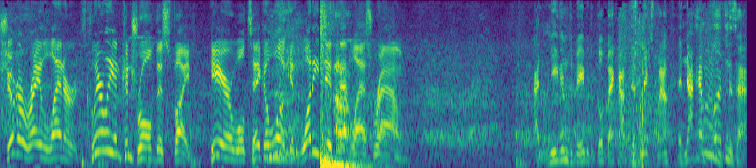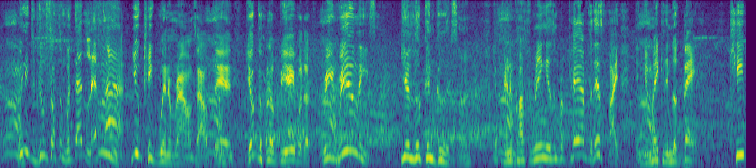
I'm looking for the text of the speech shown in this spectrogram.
Sugar Ray Leonard clearly in control of this fight. Here, we'll take a look at what he did in that last round. I need him to be able to go back out there the next round and not have blood in his eye. We need to do something with that left eye. You keep winning rounds out there, and you're gonna be able to real easy. You're looking good, son. Your friend across the ring isn't prepared for this fight, then you're making him look bad. Keep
